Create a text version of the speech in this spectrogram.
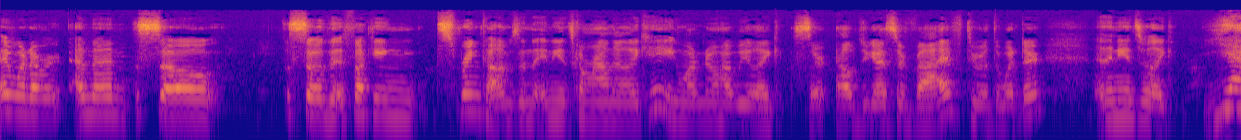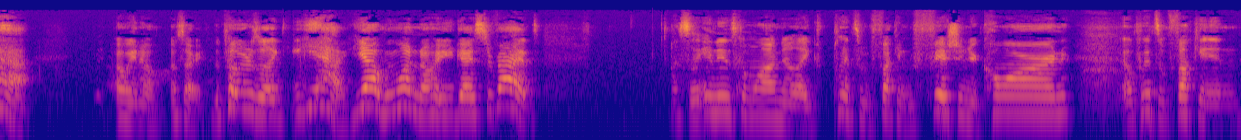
and whatever and then so so the fucking spring comes and the indians come around they're like hey you want to know how we like sur- helped you guys survive throughout the winter and the indians are like yeah Oh wait, no. I'm sorry. The pilgrims are like, yeah, yeah, we want to know how you guys survived. So the Indians come along, they're like, plant some fucking fish in your corn, and put some fucking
